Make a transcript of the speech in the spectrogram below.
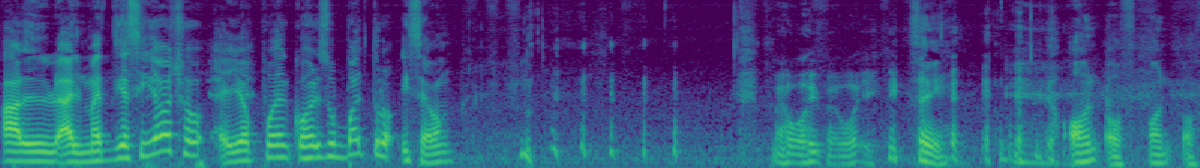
Al, al mes 18, ellos pueden coger sus bártulos y se van. Me voy, me voy. Sí. on, off, on, off.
